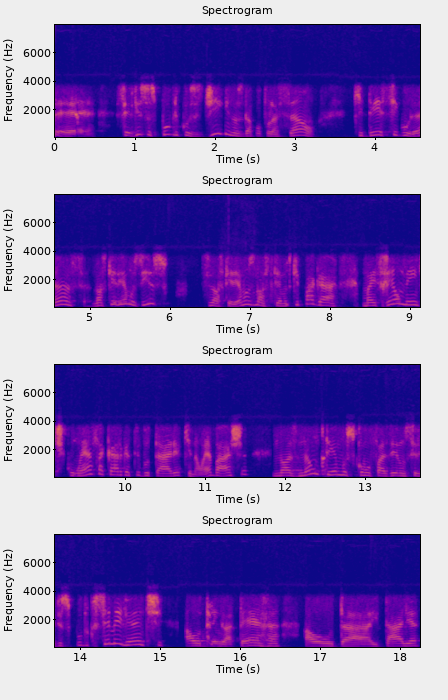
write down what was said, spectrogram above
é, serviços públicos dignos da população, que dê segurança. Nós queremos isso. Se nós queremos, nós temos que pagar. Mas realmente, com essa carga tributária, que não é baixa, nós não temos como fazer um serviço público semelhante ao da Inglaterra, ao da Itália.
